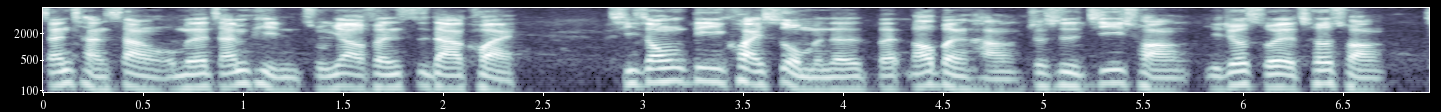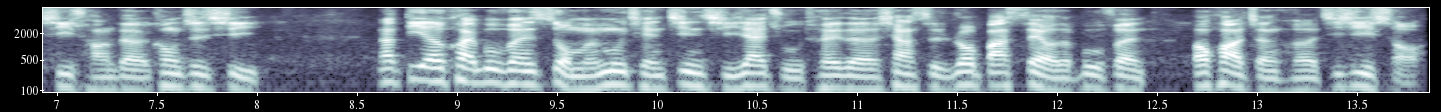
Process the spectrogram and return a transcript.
展场上，我们的展品主要分四大块，其中第一块是我们的本老本行，就是机床，也就是所谓车床、銑床的控制器。那第二块部分是我们目前近期在主推的，像是 Robot Cell 的部分，包括整合机器手、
